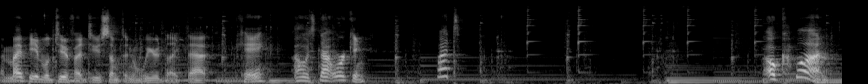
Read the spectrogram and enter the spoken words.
I might be able to if I do something weird like that. Okay. Oh, it's not working. What? Oh, come on.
